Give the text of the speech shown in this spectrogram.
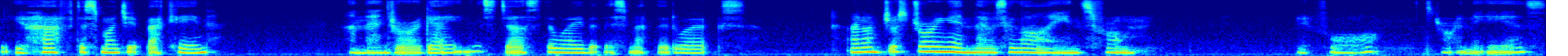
But you have to smudge it back in and then draw again. It's just the way that this method works. And I'm just drawing in those lines from before. Drawing the ears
